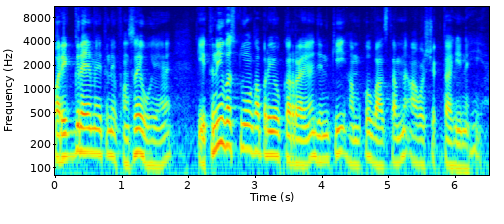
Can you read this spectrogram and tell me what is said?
परिग्रह में इतने फंसे हुए हैं कि इतनी वस्तुओं का प्रयोग कर रहे हैं जिनकी हमको वास्तव में आवश्यकता ही नहीं है।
